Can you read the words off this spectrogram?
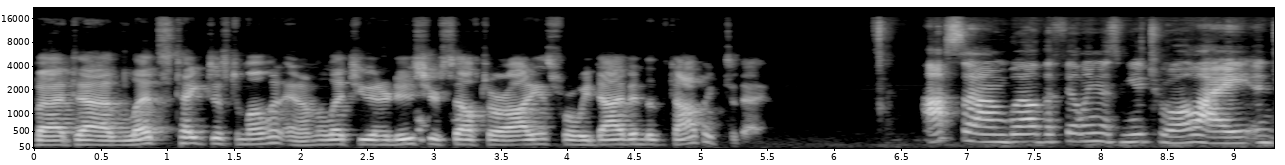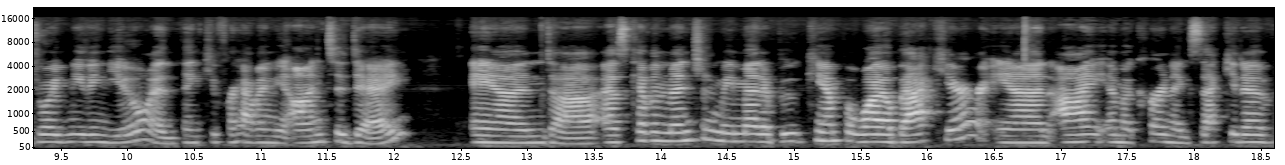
But uh, let's take just a moment and I'm going to let you introduce yourself to our audience before we dive into the topic today. Awesome. Well, the feeling is mutual. I enjoyed meeting you and thank you for having me on today. And uh, as Kevin mentioned, we met at boot camp a while back here, and I am a current executive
